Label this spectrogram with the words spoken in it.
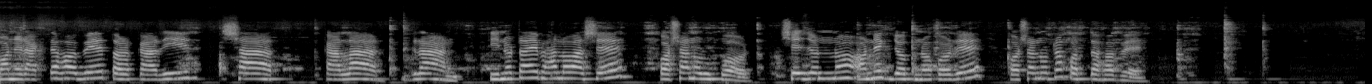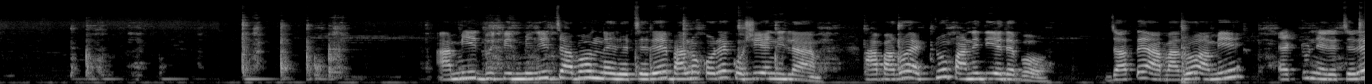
মনে রাখতে হবে তরকারির স্বাদ কালার, গ্রান, তিনোটাই ভালো আসে কষানোর উপর। সেজন্য অনেক যত্ন করে কষানোটা করতে হবে। আমি দুই তিন মিনিট যাব নেড়ে চেড়ে ভালো করে কষিয়ে নিলাম। আবারও একটু পানি দিয়ে দেব, যাতে আবারও আমি একটু নেড়ে চেড়ে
